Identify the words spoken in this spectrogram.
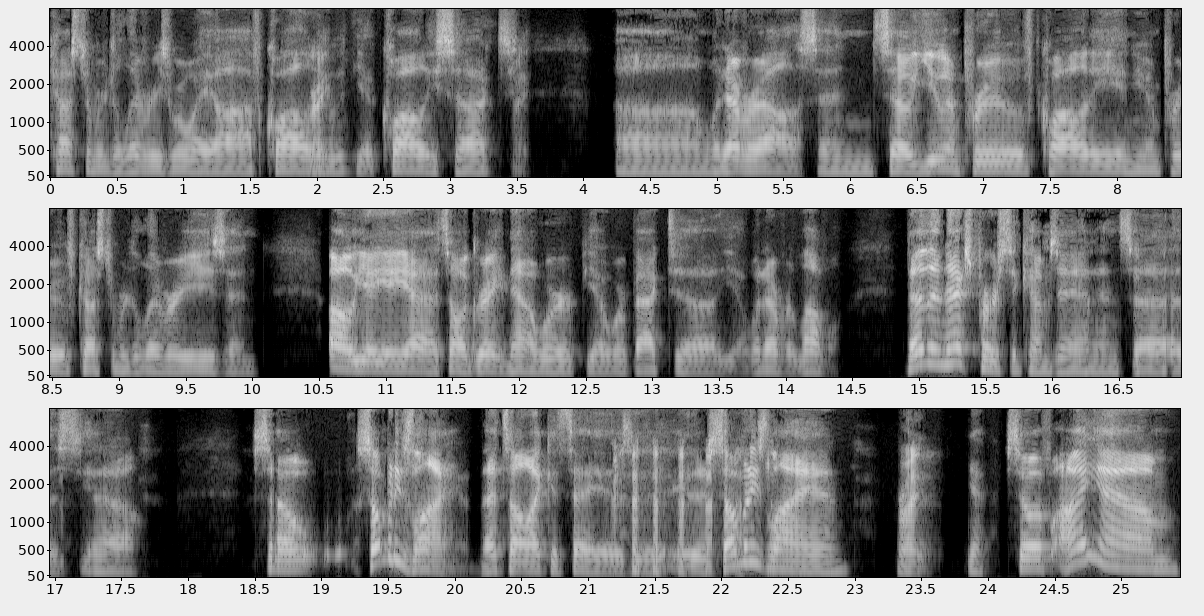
customer deliveries were way off. Quality, right. know, quality sucked. Right. Uh, whatever else. And so you improved quality and you improved customer deliveries and oh yeah, yeah, yeah, it's all great. Now we're yeah, we're back to uh, yeah, whatever level. Then the next person comes in and says, you know, so somebody's lying. That's all I could say is either somebody's lying. Right. Yeah. So if I am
